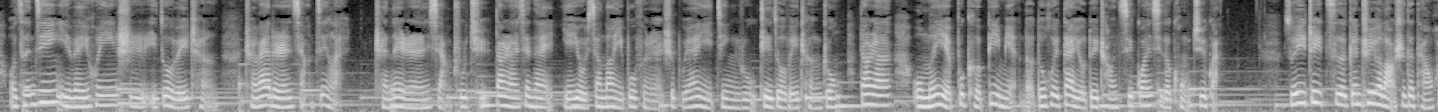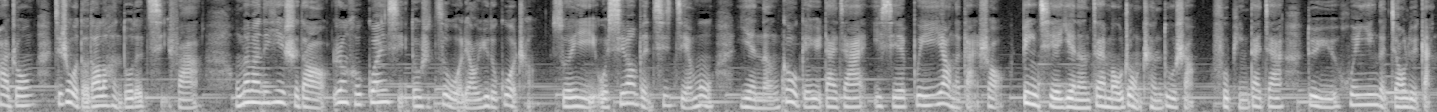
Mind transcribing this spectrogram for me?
我曾经以为婚姻是一座围城，城外的人想进来，城内人想出去。当然，现在也有相当一部分人是不愿意进入这座围城中。当然，我们也不可避免的都会带有对长期关系的恐惧感。所以这次跟知月老师的谈话中，其实我得到了很多的启发。我慢慢的意识到，任何关系都是自我疗愈的过程。所以我希望本期节目也能够给予大家一些不一样的感受，并且也能在某种程度上抚平大家对于婚姻的焦虑感。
